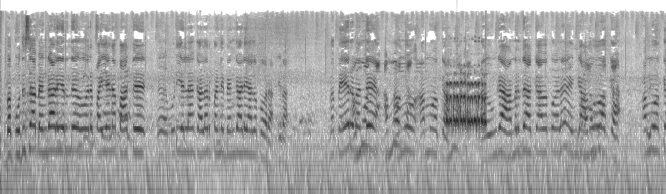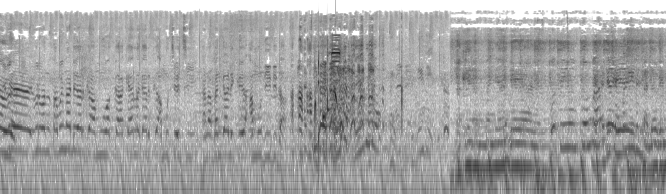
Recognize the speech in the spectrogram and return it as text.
இப்ப புதுசா பெங்காலி இருந்து ஒரு பையனை பார்த்து முடியெல்லாம் கலர் பண்ணி பெங்காலி ஆக போறா. இவ. இப்ப பேரு வந்து அம்மு அம்மு அக்கா. உங்க அமிர்த அக்காவை போல எங்க அம்மு அக்கா. அம்மு அக்கா இவரு. இவர் வந்து தமிழ்நாட்டுக்காருக்கு அம்மு அக்கா கேரளக்காருக்கு அம்மு சேச்சி ஆனா பெங்காலிக்கு அம்மு தீதி தான் കനവിൻ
